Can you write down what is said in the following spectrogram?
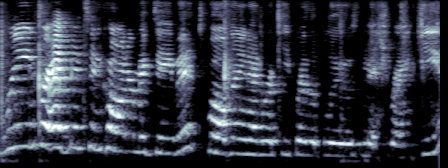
Green for Edmonton, Connor McDavid. 12.99 rookie for the Blues, Mitch Reinke.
